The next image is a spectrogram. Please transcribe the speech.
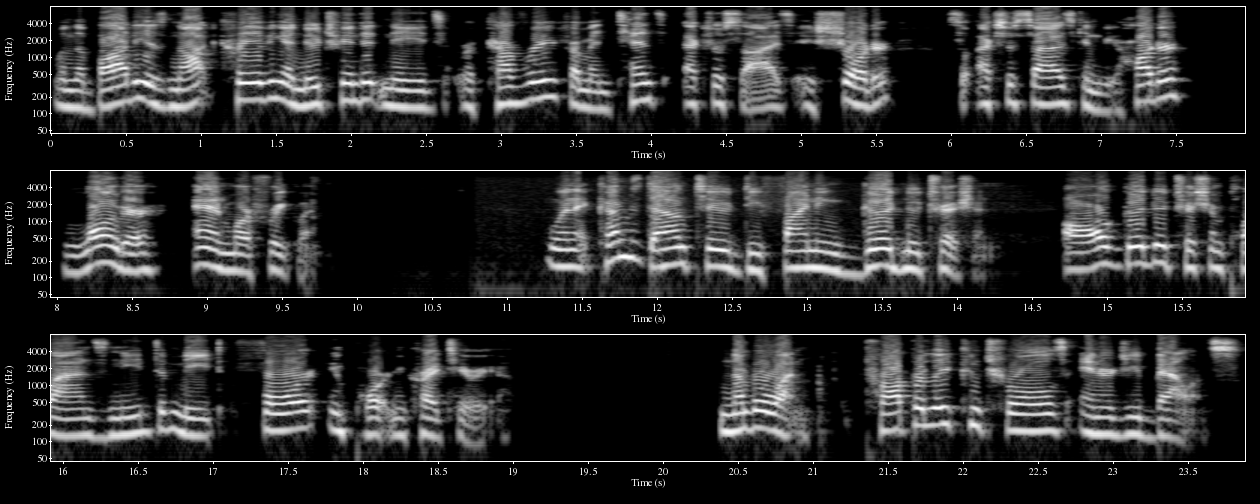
When the body is not craving a nutrient it needs, recovery from intense exercise is shorter, so exercise can be harder, longer, and more frequent. When it comes down to defining good nutrition, all good nutrition plans need to meet four important criteria. Number one, properly controls energy balance.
